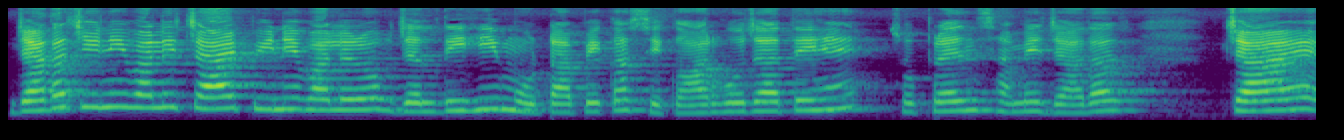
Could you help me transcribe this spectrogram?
ज़्यादा चीनी वाली चाय पीने वाले लोग जल्दी ही मोटापे का शिकार हो जाते हैं। सो so फ्रेंड्स हमें ज़्यादा चाय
